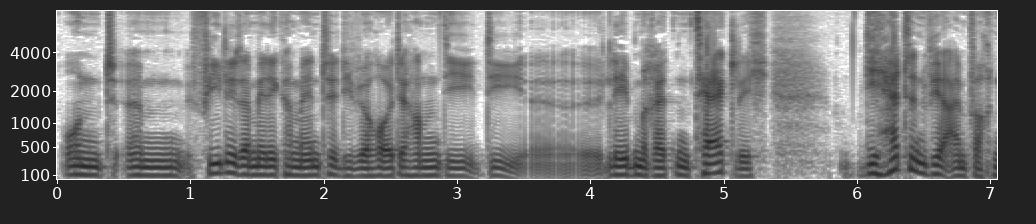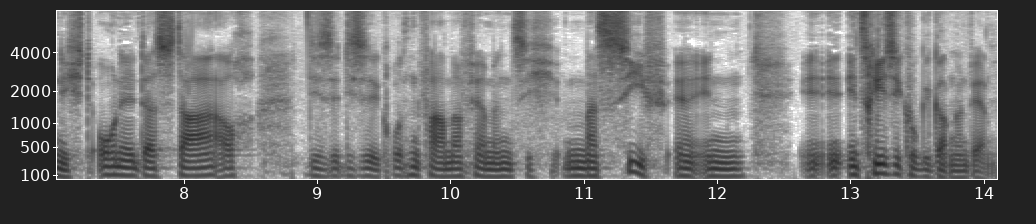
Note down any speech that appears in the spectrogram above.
Und ähm, viele der Medikamente, die wir heute haben, die, die äh, Leben retten täglich, die hätten wir einfach nicht, ohne dass da auch diese, diese großen Pharmafirmen sich massiv äh, in, in, ins Risiko gegangen wären.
